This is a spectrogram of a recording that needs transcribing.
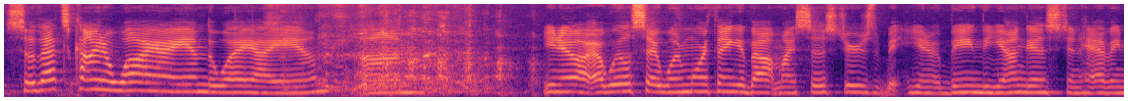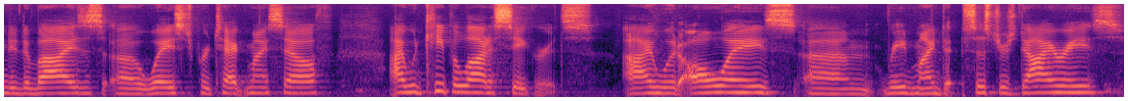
so that's kind of why I am the way I am. Um, you know, I will say one more thing about my sisters. You know, being the youngest and having to devise uh, ways to protect myself, I would keep a lot of secrets. I would always um, read my d- sister's diaries.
